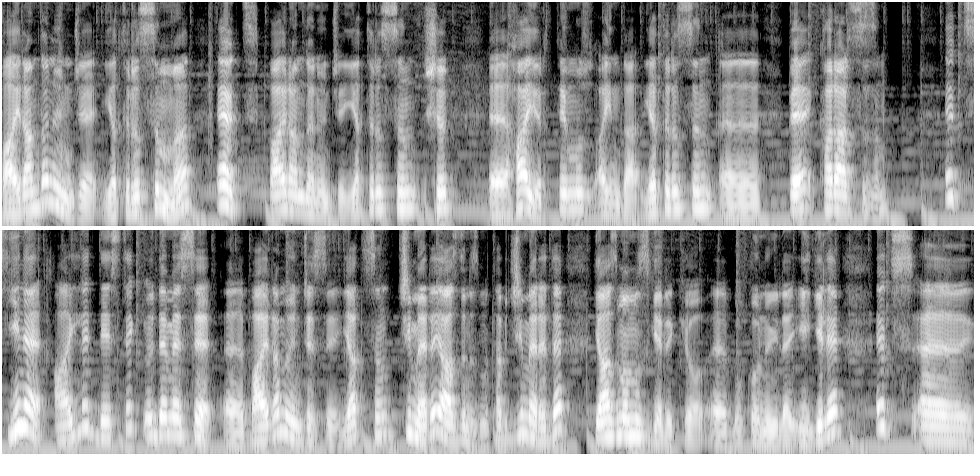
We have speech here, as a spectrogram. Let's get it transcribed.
bayramdan önce yatırılsın mı? Evet bayramdan önce yatırılsın şık. E, hayır Temmuz ayında yatırılsın e, ve kararsızım. Evet yine aile destek ödemesi e, bayram öncesi yatsın CİMER'e yazdınız mı? Tabii CİMER'e de yazmamız gerekiyor e, bu konuyla ilgili. Evet e,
